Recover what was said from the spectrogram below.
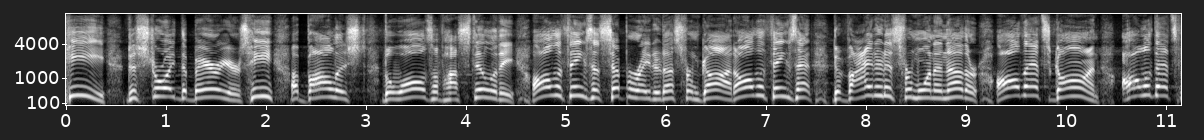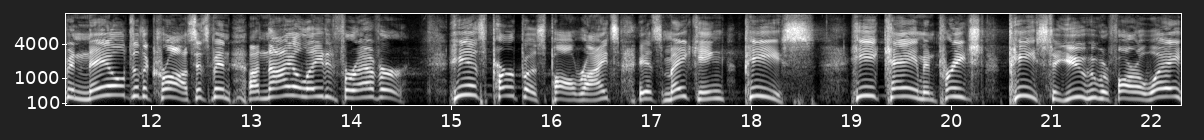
He destroyed the barriers. He abolished the walls of hostility. All the things that separated us from God, all the things that divided us from one another, all that's gone. All of that's been nailed to the cross. It's been annihilated forever. His purpose, Paul writes, is making peace. He came and preached peace to you who were far away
